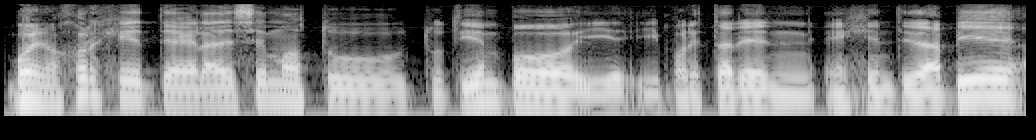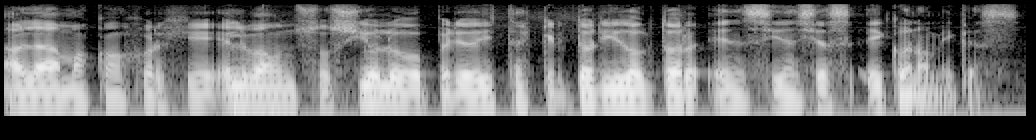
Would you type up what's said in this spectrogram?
Bueno, Jorge, te agradecemos tu, tiempo y, por estar en, en, Gente de a pie. Hablábamos con Jorge Elba, un sociólogo, periodista, escritor y doctor en ciencias económicas.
